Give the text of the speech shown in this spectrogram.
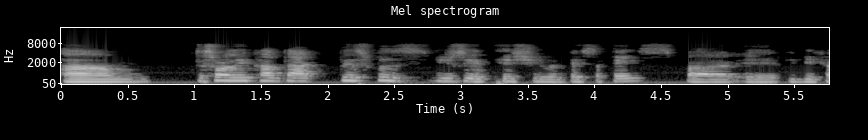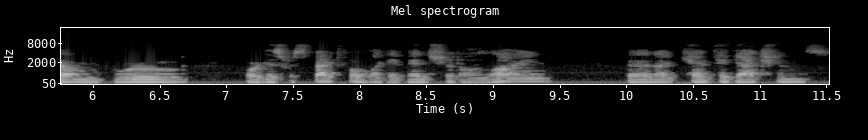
Um, disorderly contact, this was usually an issue in face to face, but if you become rude or disrespectful, like I mentioned online, then I can take actions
